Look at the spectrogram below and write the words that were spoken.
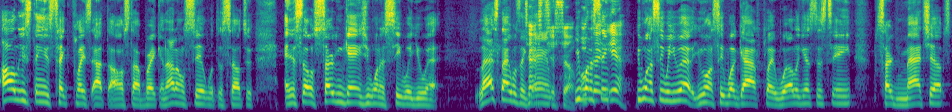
All these things take place after All Star break, and I don't see it with the Celtics. And it's those certain games you want to see where you at. Last night was a Test game. yourself. You want to Okay, see yeah. you want to see where you at. You want to see what guys play well against this team, certain matchups.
